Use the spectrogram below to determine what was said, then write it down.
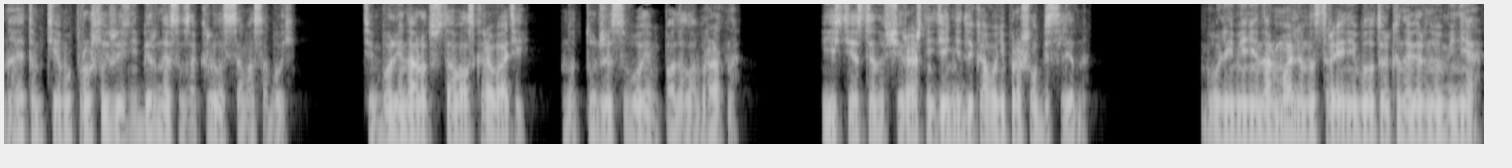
На этом тема прошлой жизни Бернеса закрылась сама собой. Тем более народ вставал с кроватей, но тут же своим падал обратно. Естественно, вчерашний день ни для кого не прошел бесследно. Более-менее нормальным настроение было только, наверное, у меня,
